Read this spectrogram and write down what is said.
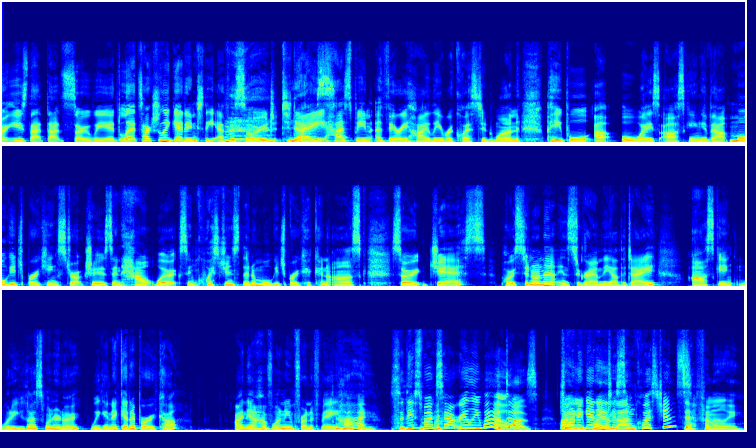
don't use that. That's so weird. Let's actually get into the episode. Today Yes. has been a very highly requested one. People are always asking about mortgage broking structures and how it works and questions that a mortgage broker can ask. So, Jess posted on our Instagram the other day asking, What do you guys want to know? We're going to get a broker. I now have one in front of me. Hi. So, this works out really well. It does. Do Well, you want to get into that. some questions? Definitely.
